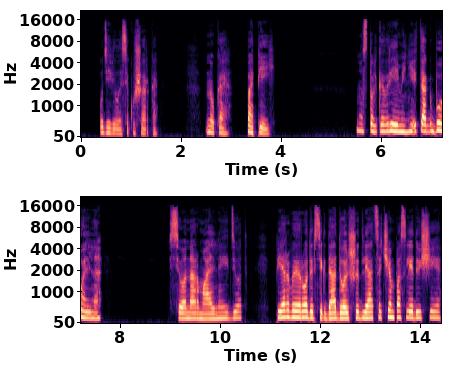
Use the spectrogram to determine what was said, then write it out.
— удивилась акушерка. «Ну-ка, попей». «Но столько времени и так больно!» «Все нормально идет. Первые роды всегда дольше длятся, чем последующие».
